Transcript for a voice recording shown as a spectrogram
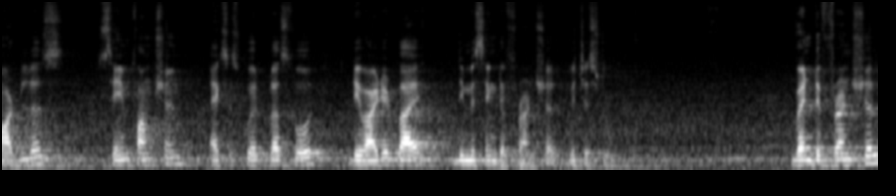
modulus same function x square plus 4 divided by the missing differential which is 2 when differential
